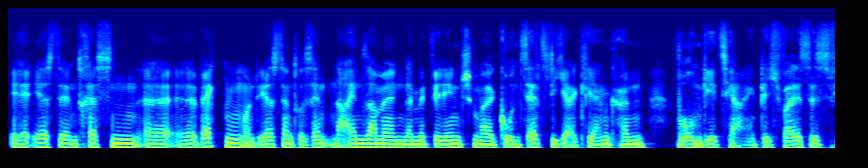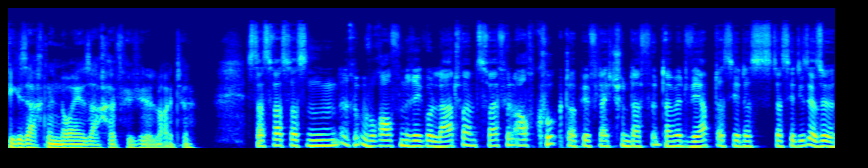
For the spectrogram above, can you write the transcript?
äh, erste Interessen äh, äh, wecken und erste Interessenten einsammeln, damit wir denen schon mal grundsätzlich erklären können, worum geht's hier eigentlich. Weil es ist, wie gesagt, eine neue Sache für viele Leute. Ist das was, was ein, worauf ein Regulator im Zweifel auch guckt, ob ihr vielleicht schon dafür, damit werbt, dass ihr das, dass ihr dies, also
